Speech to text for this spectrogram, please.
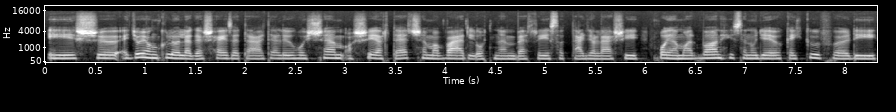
és egy olyan különleges helyzet állt elő, hogy sem a sértett, sem a vádlott nem vett részt a tárgyalási folyamatban, hiszen ugye ők egy külföldi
